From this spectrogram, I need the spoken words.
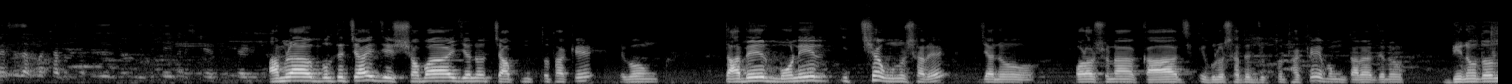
মেসেজ আপনার ছাত্রছাত্রীদের জন্য দিতে চাইবেন স্ট্রেস বিষয় নিয়ে? আমরা বলতে চাই যে সবাই যেন চাপমুক্ত থাকে এবং তাদের মনের ইচ্ছা অনুসারে যেন পড়াশোনা কাজ এগুলোর সাথে যুক্ত থাকে এবং তারা যেন বিনোদন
